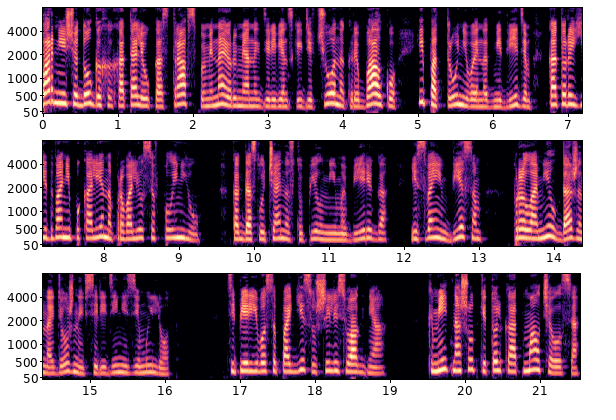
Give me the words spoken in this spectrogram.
Парни еще долго хохотали у костра, вспоминая румяных деревенских девчонок, рыбалку и подтрунивая над медведем, который едва не по колено провалился в полынью, когда случайно ступил мимо берега и своим весом проломил даже надежный в середине зимы лед. Теперь его сапоги сушились у огня. Кметь на шутке только отмалчивался,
